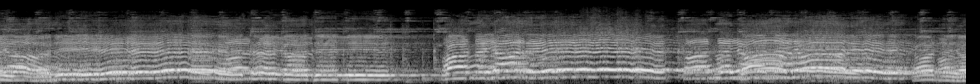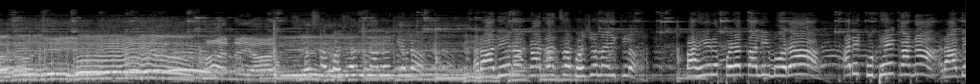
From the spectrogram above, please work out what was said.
कानया रे जगदेते कानया रे कानया रे कानया रे कानया रे भजन चालू केलं राधेनं कानाचं भजन ऐकलं बाहेर पळत आली मोरा. अरे कुठे काना? राधे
